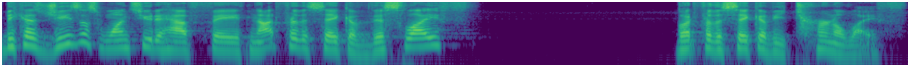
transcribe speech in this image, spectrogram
Because Jesus wants you to have faith not for the sake of this life, but for the sake of eternal life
